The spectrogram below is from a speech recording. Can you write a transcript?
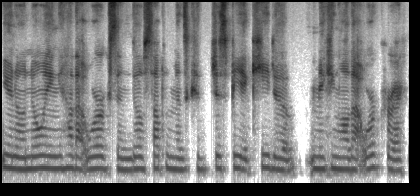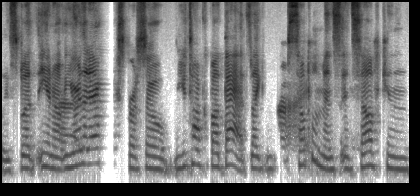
you know, knowing how that works and those supplements could just be a key to making all that work correctly. But you know, you're the expert, so you talk about that. It's like supplements itself can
